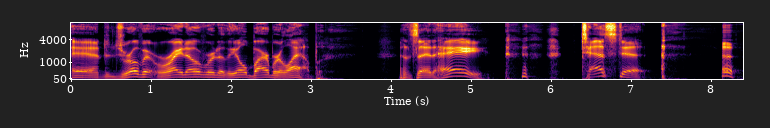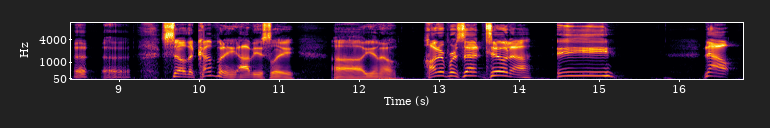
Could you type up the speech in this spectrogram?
and drove it right over to the old Barber lab and said, hey, test it. so the company, obviously, uh, you know, 100% tuna. Eh. Now,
